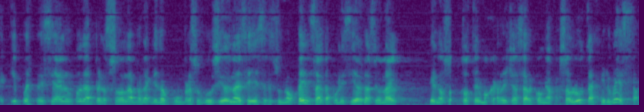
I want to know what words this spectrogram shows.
equipo especial una persona para que no cumpla su función, y esa es una ofensa a la Policía Nacional que nosotros tenemos que rechazar con absoluta firmeza.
